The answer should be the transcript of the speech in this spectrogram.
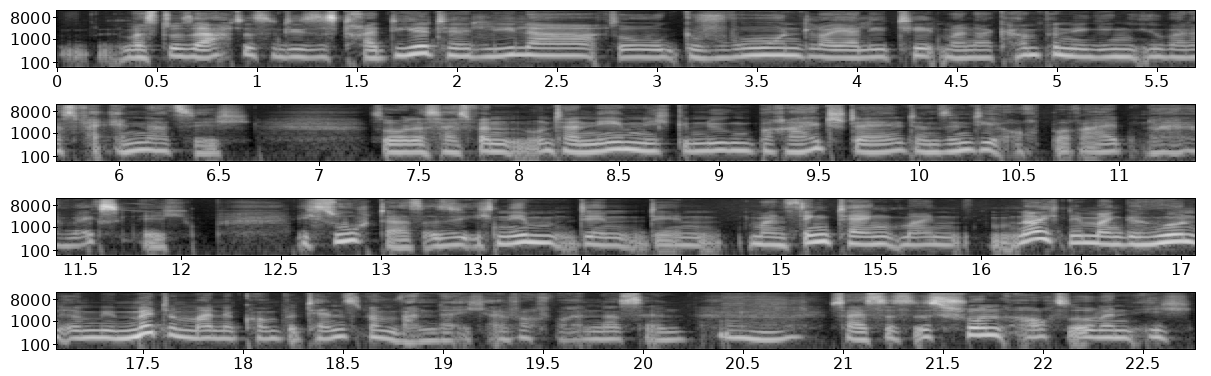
was du sagtest, dieses tradierte Lila, so gewohnt, Loyalität meiner Company gegenüber, das verändert sich. So, das heißt, wenn ein Unternehmen nicht genügend bereitstellt, dann sind die auch bereit, naja, dann wechsle ich. Ich suche das. Also ich nehme den, den, mein Think Tank, mein, na, ich nehme mein Gehirn irgendwie mit und meine Kompetenzen, dann wandere ich einfach woanders hin. Mhm. Das heißt, es ist schon auch so, wenn ich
